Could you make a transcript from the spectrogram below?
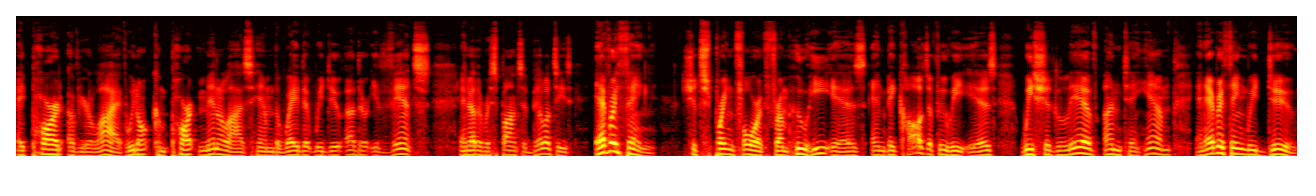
a part of your life? We don't compartmentalize him the way that we do other events and other responsibilities. Everything should spring forth from who he is, and because of who he is, we should live unto him, and everything we do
